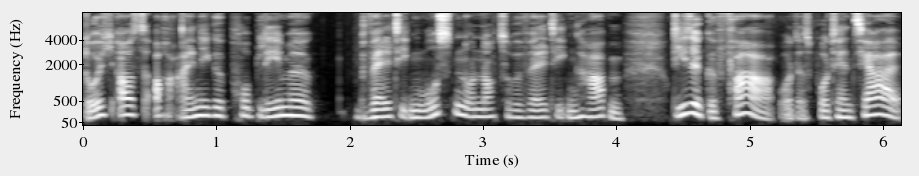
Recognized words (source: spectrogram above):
durchaus auch einige Probleme bewältigen mussten und noch zu bewältigen haben. Diese Gefahr oder das Potenzial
